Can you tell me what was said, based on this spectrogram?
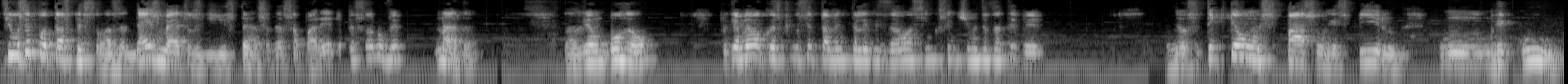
Se você botar as pessoas a 10 metros de distância dessa parede, a pessoa não vê nada. Ela vê um borrão porque é a mesma coisa que você está vendo televisão a 5 centímetros da TV. Entendeu? Você tem que ter um espaço, um respiro, um recuo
